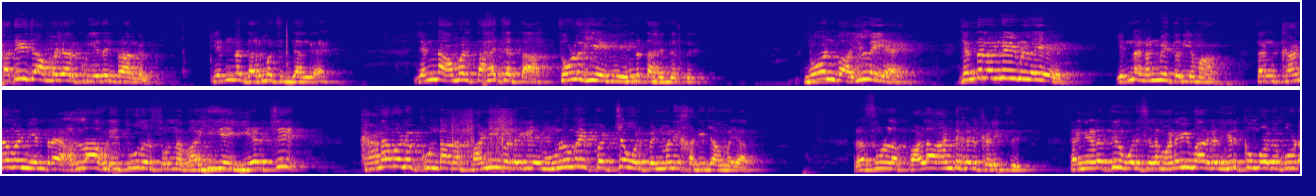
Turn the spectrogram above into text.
ஹதீஜா அம்மையாருக்குரியது என்றார்கள். என்ன தர்மம் செஞ்சாங்க? என்ன அமல் தஹஜத்தா தொழுகையே இல்லையே என்ன தஹஜத்து நோன்பா? இல்லையே. எந்த நன்மையும் இல்லையே. என்ன நன்மை தெரியுமா? தன் கணவன் என்ற அல்லாஹுடைய தூதர் சொன்ன வகையை ஏற்று கணவனுக்குண்டான பணிவடைகளை முழுமை பெற்ற ஒரு பெண்மணி ஹதீஜா அம்மையார். ரசூல்ல பல ஆண்டுகள் கழித்து தன்னிடத்தில் ஒரு சில மனைவிமார்கள் இருக்கும்போது கூட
